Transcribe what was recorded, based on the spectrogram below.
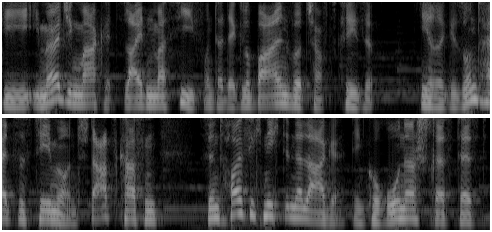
Die Emerging Markets leiden massiv unter der globalen Wirtschaftskrise. Ihre Gesundheitssysteme und Staatskassen sind häufig nicht in der Lage, den Corona-Stresstest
